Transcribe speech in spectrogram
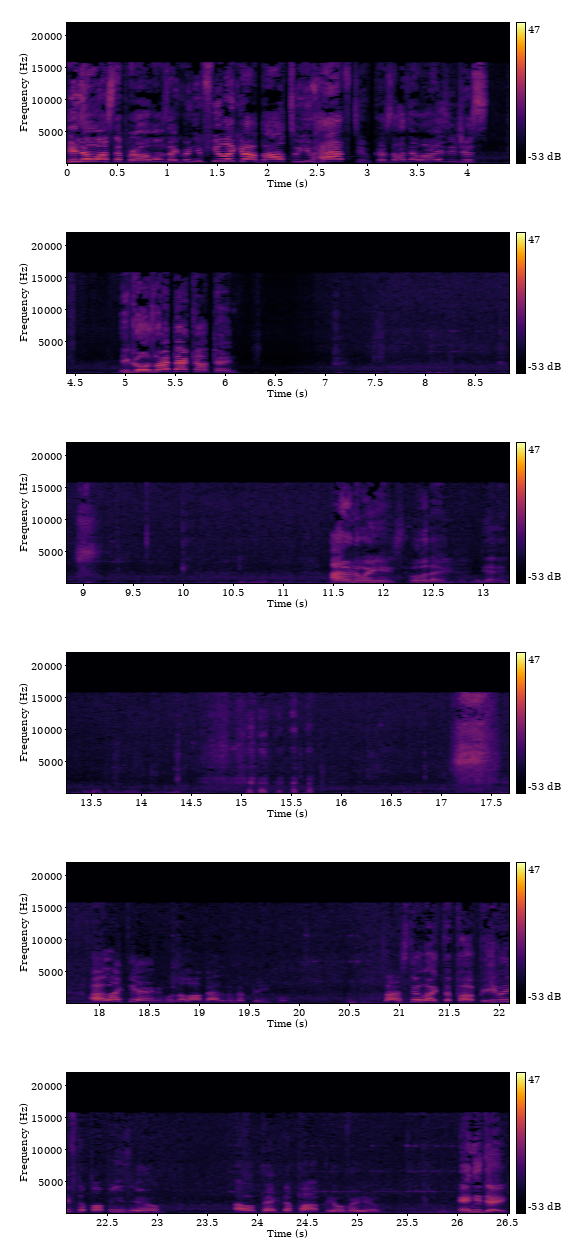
You know what's the problem? Like when you feel like you're about to, you have to, because otherwise you just, it goes right back up and. I don't know where he is. Over there. Yeah. I like the animals a lot better than the people. So I still like the puppy. Even if the puppy is you, I will pick the puppy over you. Any day.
